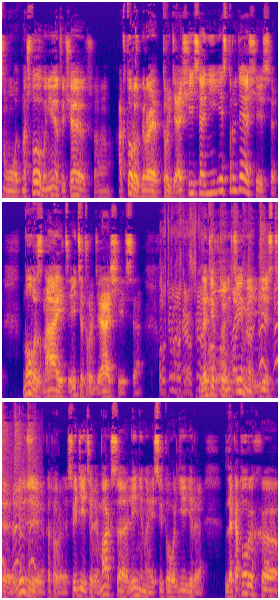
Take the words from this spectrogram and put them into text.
Вот, на что мне отвечают, а, а кто разбирает трудящиеся, они и есть трудящиеся. Но вы знаете, эти трудящиеся. Для тех, кто не в теме, есть э, люди, которые свидетели Маркса, Ленина и Святого Гегеля, для которых э,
